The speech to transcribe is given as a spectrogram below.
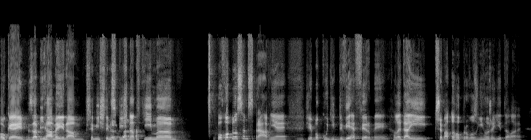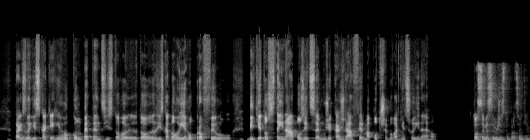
OK, zabíháme jinam. Přemýšlím spíš nad tím, eh, Pochopil jsem správně, že pokud dvě firmy hledají třeba toho provozního ředitele, tak z hlediska těch jeho kompetencí, z toho, toho, z hlediska toho jeho profilu, byť je to stejná pozice, může každá firma potřebovat něco jiného? To si myslím, že 100%.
